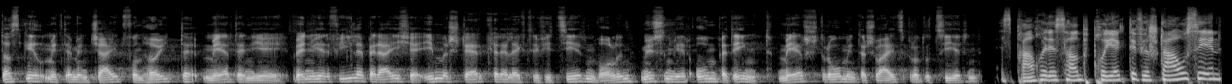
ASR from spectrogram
Das gilt mit dem Entscheid von heute mehr denn je. Wenn wir viele Bereiche immer stärker elektrifizieren wollen, müssen wir unbedingt mehr Strom in der Schweiz produzieren. Es brauche deshalb Projekte für Stauseen,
